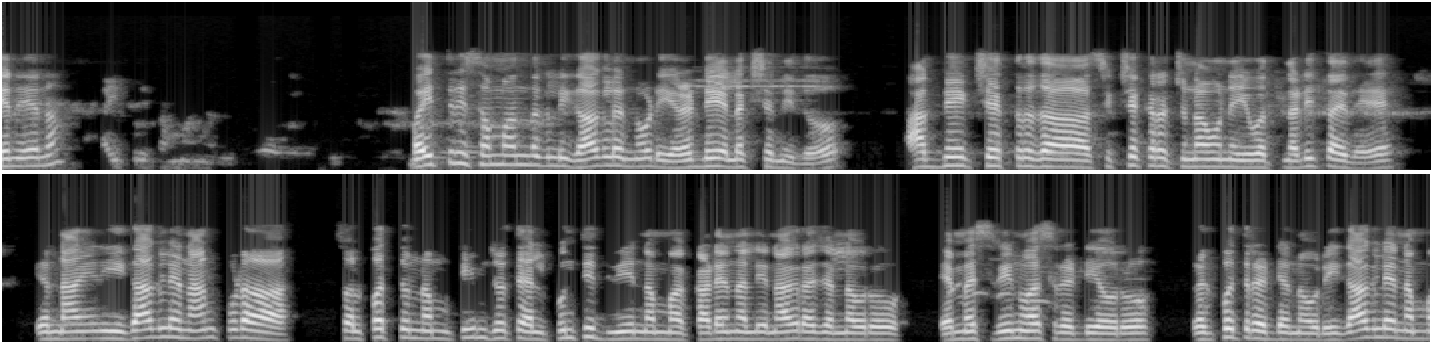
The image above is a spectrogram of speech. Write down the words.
ಏನೇನು ಮೈತ್ರಿ ಸಂಬಂಧಗಳು ಈಗಾಗಲೇ ನೋಡಿ ಎರಡನೇ ಎಲೆಕ್ಷನ್ ಇದು. ಆಗ್ನೇಯ ಕ್ಷೇತ್ರದ ಶಿಕ್ಷಕರ ಚುನಾವಣೆ ಇವತ್ತು ನಡೀತಾ ಇದೆ. ಈಗಾಗಲೇ ನಾನು ಕೂಡ ಸ್ವಲ್ಪ ಹೊತ್ತು ನಮ್ಮ ಟೀಮ್ ಜೊತೆ ಅಲ್ಲಿ ಕುಂತಿದ್ವಿ. ನಮ್ಮ ಕಡೆನಲ್ಲಿ ನಾಗರಾಜನ್ ಅಣ್ಣವರು ಎಂ ಎಸ್ ಶ್ರೀನಿವಾಸ್ ರೆಡ್ಡಿ ಅವರು ರಘುಪತಿ ರೆಡ್ಡಿ ಅನ್ನೋರು ಈಗಾಗಲೇ ನಮ್ಮ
